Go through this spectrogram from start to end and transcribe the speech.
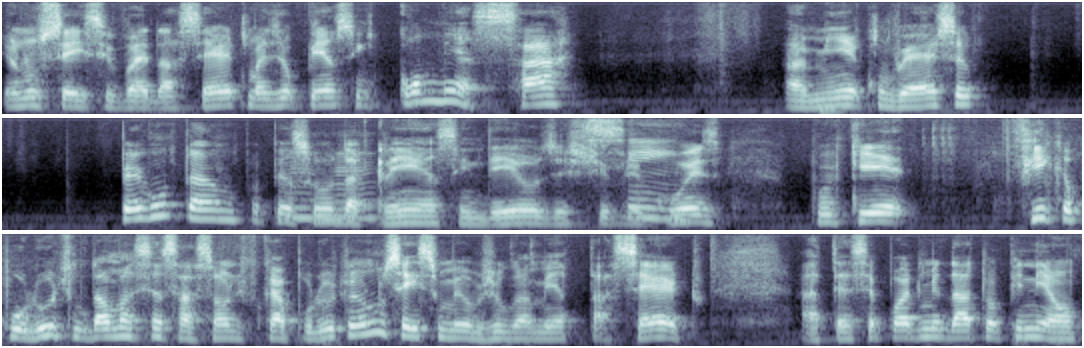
eu não sei se vai dar certo, mas eu penso em começar a minha conversa perguntando pra pessoa da crença em Deus, esse tipo Sim. de coisa, porque fica por último, dá uma sensação de ficar por último. Eu não sei se o meu julgamento tá certo, até você pode me dar a tua opinião,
